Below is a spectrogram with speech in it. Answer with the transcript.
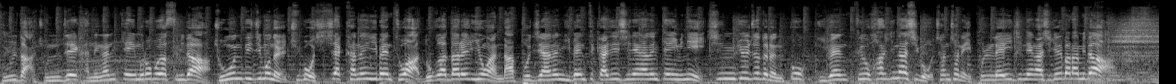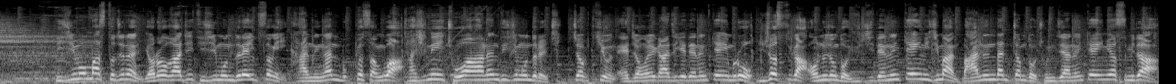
둘 다 존재 가능한 게임으로 보였습니다. 좋은 디지몬을 주고 시작하는 이벤트와 노가다를 이용한 나쁘지 않은 이벤트까지 진행하는 게임이니 신규 유저들은 꼭 이벤트 확인하시고 천천히 플레이 진행하시길 바랍니다. 디지몬 마스터즈는 여러 가지 디지몬들의 육성이 가능한 목표성과 자신이 좋아하는 디지몬들을 직접 키운 애정을 가지게 되는 게임으로 유저 수가 어느 정도 유지되는 게임이지만 많은 단점도 존재하는 게임이었습니다.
